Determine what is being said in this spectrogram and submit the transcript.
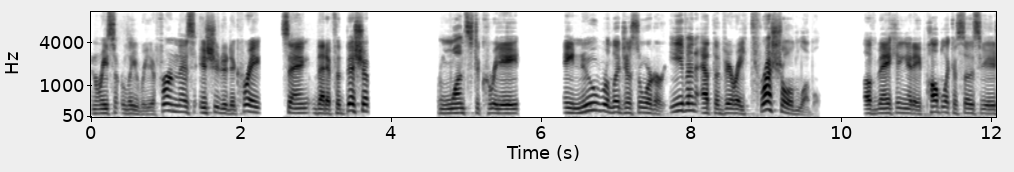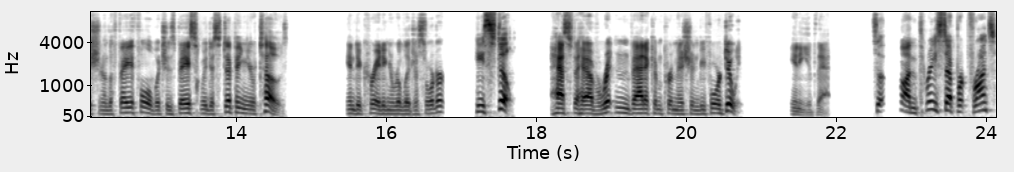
and recently reaffirmed this, issued a decree saying that if a bishop wants to create a new religious order, even at the very threshold level of making it a public association of the faithful, which is basically just dipping your toes into creating a religious order, he still has to have written Vatican permission before doing any of that. So, on three separate fronts,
